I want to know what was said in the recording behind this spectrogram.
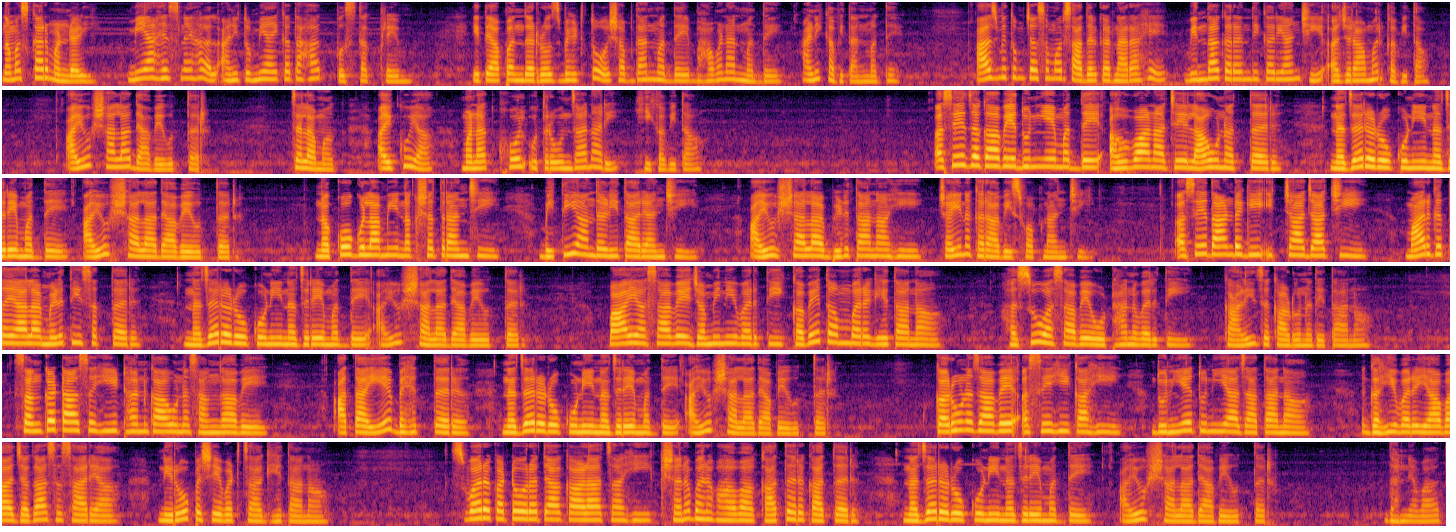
नमस्कार मंडळी मी आहे स्नेहल आणि तुम्ही ऐकत आहात पुस्तक प्रेम. इथे आपण दररोज भेटतो शब्दांमध्ये भावनांमध्ये आणि कवितांमध्ये. आज मी तुमच्यासमोर सादर करणार आहे विंदा करंदीकर यांची अजरामर कविता. आयुष्याला द्यावे उत्तर. चला मग ऐकूया मनात खोल उतरवून जाणारी ही कविता. असे जगावे दुनियेमध्ये आव्हानाचे लावून अत्तर. नजर रोकुणी नजरेमध्ये आयुष्याला द्यावे उत्तर. नको गुलामी नक्षत्रांची भीती आंधळी ताऱ्यांची आयुष्याला भिडतानाही चैन करावी स्वप्नांची. असे दांडगी इच्छा ज्याची मार्ग तयाला मिळती सत्तर नजर रोकोणी नजरेमध्ये आयुष्याला द्यावे उत्तर. पाय असावे जमिनीवरती कवेत अंबर घेताना हसू असावे ओठांवरती काळीज काढून देताना. संकटासही ठणकावून सांगावे. आता ये बेहत्तर. नजर रोकुणी नजरेमध्ये आयुष्याला द्यावे उत्तर. करून जावे असेही काही. दुनियेतून या जाताना. गहीवर यावा जगास साऱ्या. निरोप शेवटचा घेताना. स्वर कठोर त्या काळाचाही. क्षणभर व्हावा कातर कातर. नजर रोकुणी नजरेमध्ये आयुष्याला द्यावे उत्तर. धन्यवाद.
